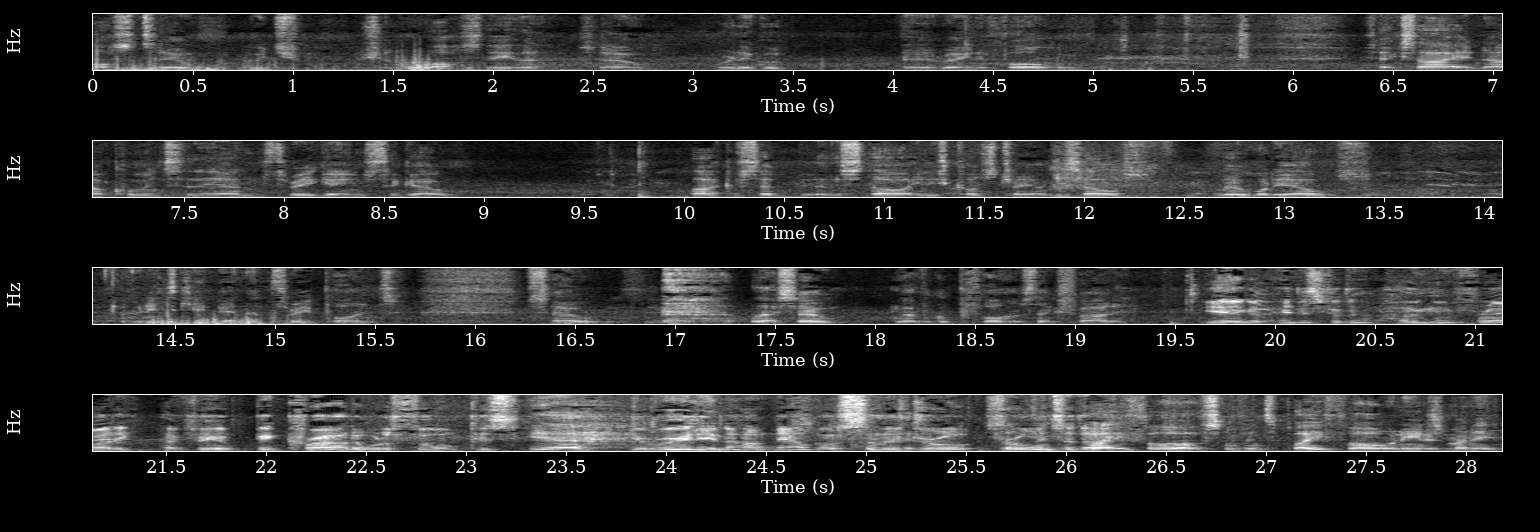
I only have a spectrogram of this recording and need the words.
Lost two, which we shouldn't have lost either. So we're in a good uh, reign of form. It's exciting now coming to the end. Three games to go. Like I've said at the start, you need to concentrate on yourselves, nobody else. We need to keep getting them three points. So let's hope we have a good performance next Friday. Yeah, got Hendersfield at home on Friday. Hopefully a big crowd. I would have thought because Yeah, you're really in the hunt now. Got some of draw, drawn something to play for. Something to play for. We need as many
